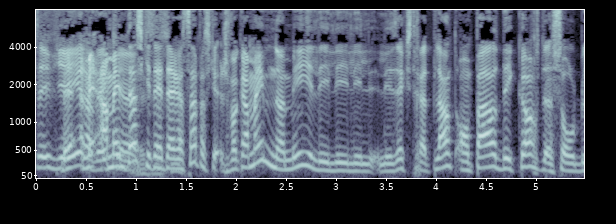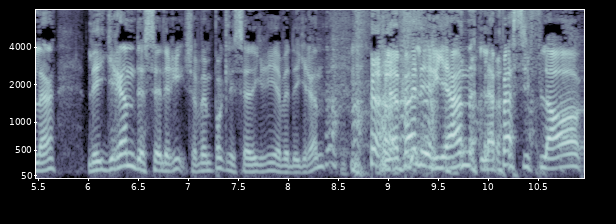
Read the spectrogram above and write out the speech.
Tu sais, Mais, vieillir mais avec, en même temps, euh, ce qui est intéressant, parce que je vais quand même nommer les, les, les, les extraits de plantes. On parle d'écorce de saule blanc, les graines de céleri. Je savais même pas que les céleri avaient des graines. la valériane, la passiflore,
